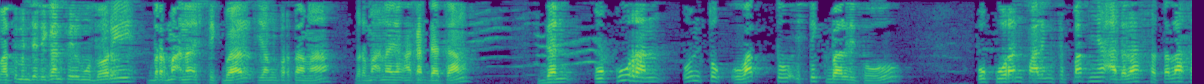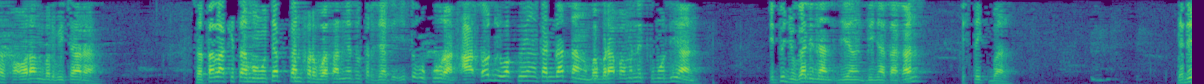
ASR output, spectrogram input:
waktu menjadikan fi'il mudhari bermakna istiqbal yang pertama, bermakna yang akan datang dan ukuran untuk waktu istiqbal itu ukuran paling cepatnya adalah setelah seseorang berbicara. Setelah kita mengucapkan perbuatannya itu terjadi, itu ukuran. Atau di waktu yang akan datang, beberapa menit kemudian. Itu juga dinyatakan istiqbal. Jadi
